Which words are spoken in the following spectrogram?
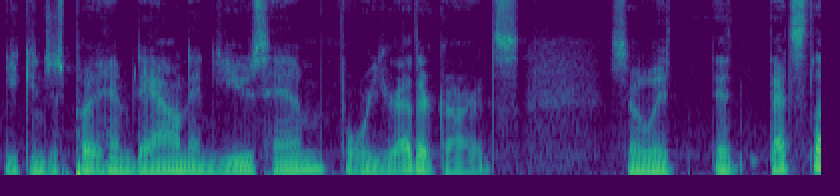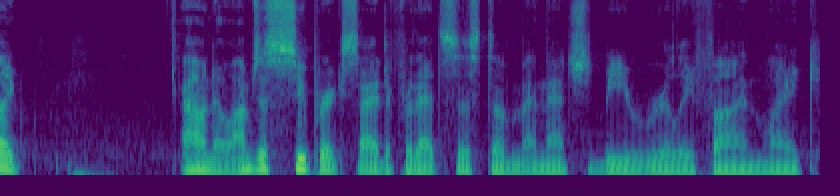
You can just put him down and use him for your other cards. So it, it that's like I don't know. I'm just super excited for that system, and that should be really fun. Like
